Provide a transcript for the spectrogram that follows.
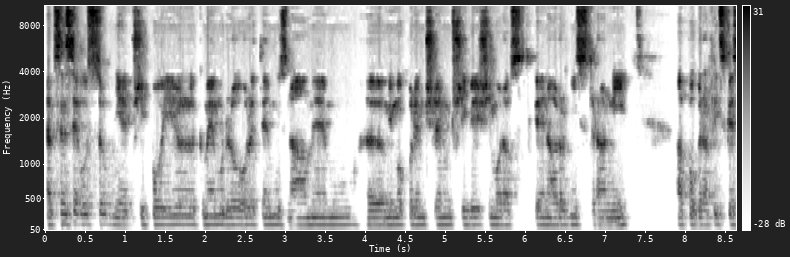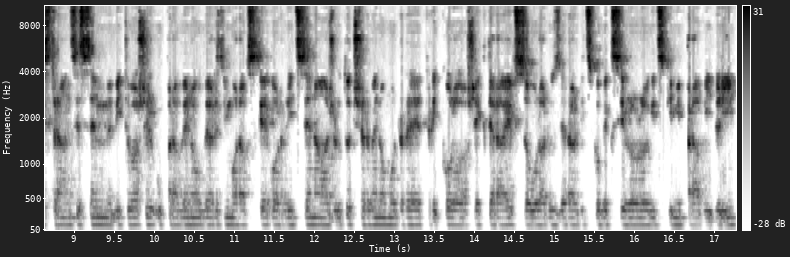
tak jsem se osobně připojil k mému dlouholetému známému, eh, mimochodem členu dřívější Moravské národní strany, a po grafické stránce jsem vytvořil upravenou verzi Moravské orlice na žluto-červeno-modré trikoloře, která je v souladu s heraldicko-vexilologickými pravidly,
